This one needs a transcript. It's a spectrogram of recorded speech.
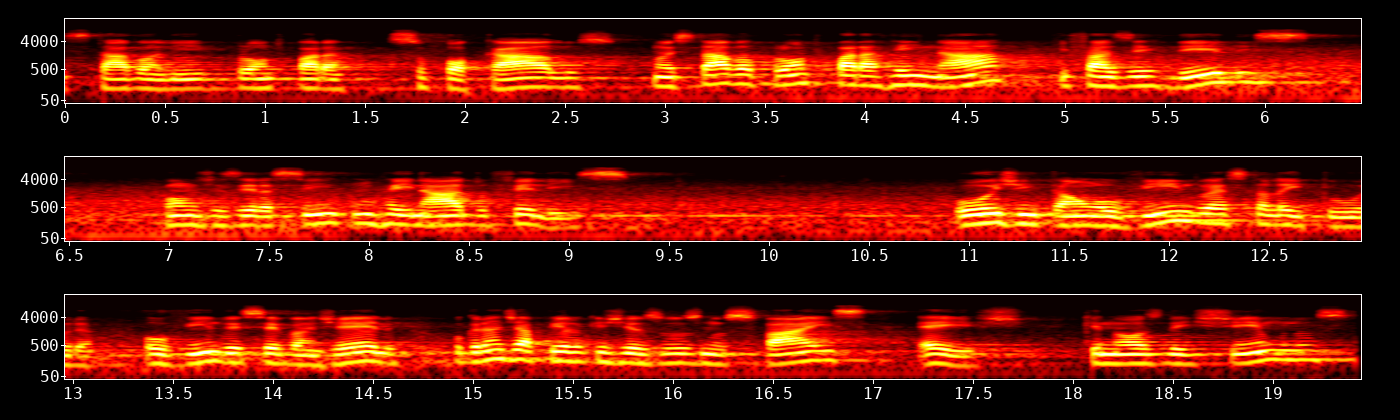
estavam ali pronto para sufocá-los, não estava pronto para reinar e fazer deles, vamos dizer assim, um reinado feliz. Hoje, então, ouvindo esta leitura, ouvindo esse evangelho, o grande apelo que Jesus nos faz é este: que nós deixemos-nos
